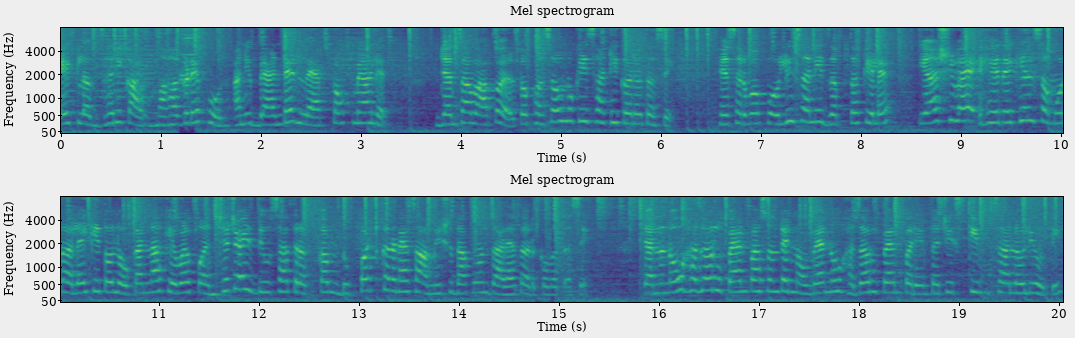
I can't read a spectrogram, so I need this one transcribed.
एक लक्झरी कार महागडे फोन आणि ब्रँडेड लॅपटॉप मिळालेत ज्यांचा वापर तो फसवणुकीसाठी करत असे. हे सर्व पोलिसांनी जप्त केले याशिवाय हे देखील समोर आले की तो लोकांना केवळ पंचेचाळीस दिवसात रक्कम दुप्पट करण्याचा आमिष दाखवून जाळ्यात अडकवत असे. त्यानं नऊ हजार रुपयांपासून ते नव्याण्णव हजार रुपयांपर्यंतची स्कीम चालवली होती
